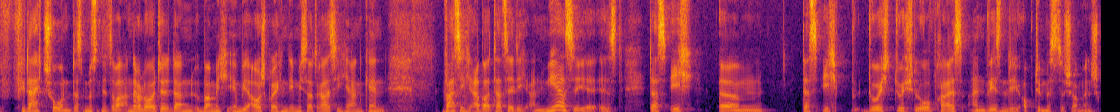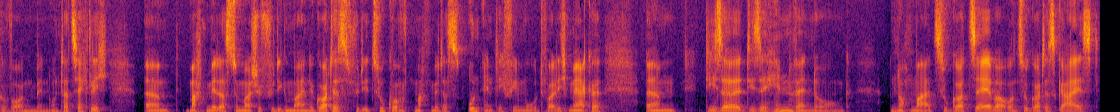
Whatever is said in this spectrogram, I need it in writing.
Vielleicht schon. Das müssten jetzt aber andere Leute dann über mich irgendwie aussprechen, die mich seit 30 Jahren kennen. Was ich aber tatsächlich an mir sehe, ist, dass ich, ähm, dass ich durch, durch Lobpreis ein wesentlich optimistischer Mensch geworden bin. Und tatsächlich ähm, macht mir das zum Beispiel für die Gemeinde Gottes, für die Zukunft, macht mir das unendlich viel Mut, weil ich merke, ähm, diese, diese Hinwendung, nochmal zu Gott selber und zu Gottes Geist,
